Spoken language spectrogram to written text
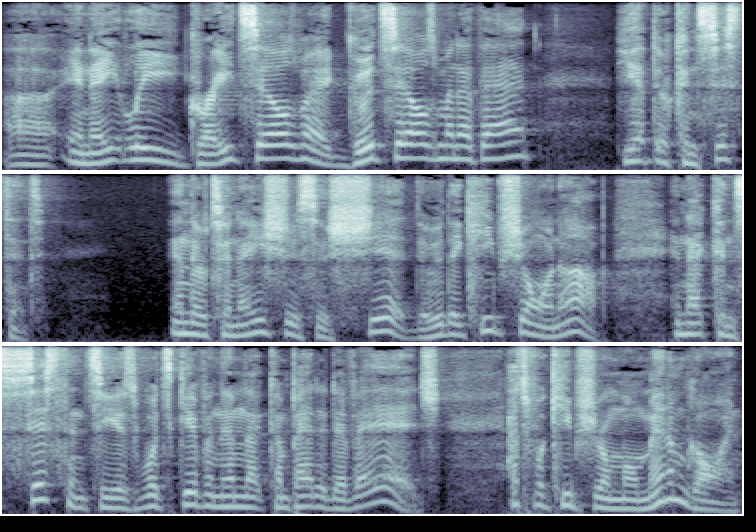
uh, innately great salesmen, good salesmen at that. Yet they're consistent. And they're tenacious as shit, dude. They keep showing up. And that consistency is what's giving them that competitive edge. That's what keeps your momentum going.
